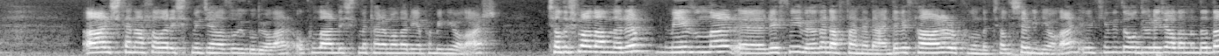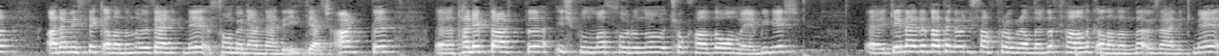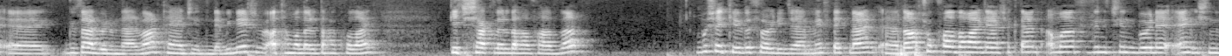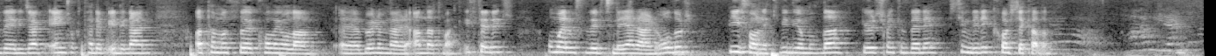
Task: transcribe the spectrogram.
Ağır işiten hastalara işitme cihazı uyguluyorlar. Okullarda işitme taramaları yapabiliyorlar. Çalışma alanları mezunlar e, resmi ve özel hastanelerde ve sağırlar okulunda çalışabiliyorlar. Ülkemizde odyoloji alanında da ara meslek alanına özellikle son dönemlerde ihtiyaç arttı. E, talep de arttı. İş bulma sorunu çok fazla olmayabilir. E, genelde zaten ön lisans programlarında sağlık alanında özellikle e, güzel bölümler var. Tercih edilebilir. Atamaları daha kolay. Geçiş hakları daha fazla. Bu şekilde söyleyeceğim meslekler e, daha çok fazla var gerçekten ama sizin için böyle en işinize yarayacak, en çok talep edilen, ataması kolay olan e, bölümleri anlatmak istedik. Umarım sizler için de yararlı olur. Bir sonraki videomuzda görüşmek üzere. Şimdilik hoşçakalın.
